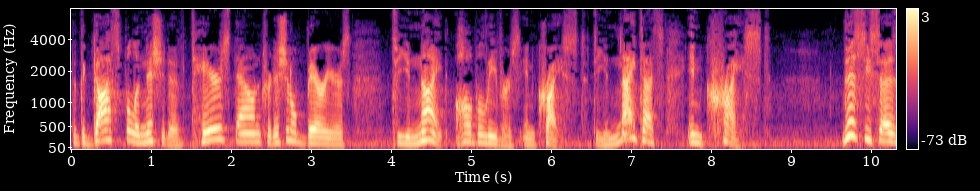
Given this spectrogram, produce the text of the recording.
that the gospel initiative tears down traditional barriers to unite all believers in Christ, to unite us in Christ. This, he says,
